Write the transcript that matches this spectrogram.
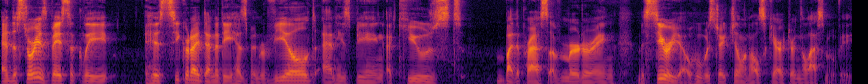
and the story is basically his secret identity has been revealed, and he's being accused by the press of murdering Mysterio, who was Jake Gyllenhaal's character in the last movie.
